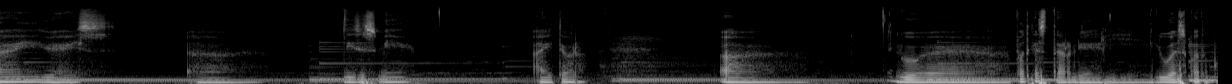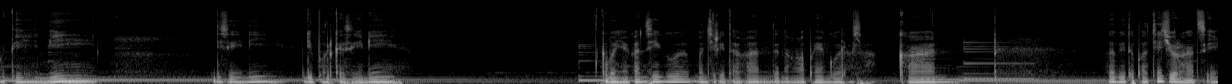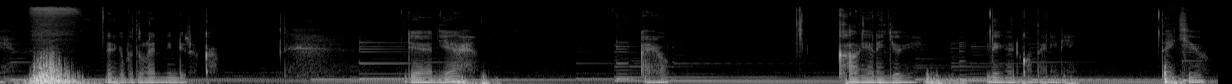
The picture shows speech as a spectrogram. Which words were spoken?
you guys, uh, this is me, Aitor. Uh, gue podcaster dari dua sepatu putih ini. Di sini di podcast ini, kebanyakan sih gue menceritakan tentang apa yang gue rasakan. Lebih tepatnya curhat sih. Dan kebetulan ini direkam. Dan ya, yeah, kalian enjoy dengan konten ini. Thank you.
